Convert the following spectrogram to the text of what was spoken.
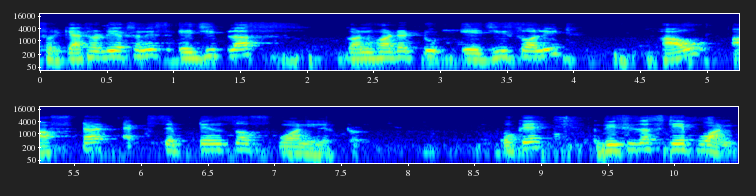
sorry cathode reaction is ag plus converted to ag solid. How? After acceptance of one electron. Okay? This is a step one.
